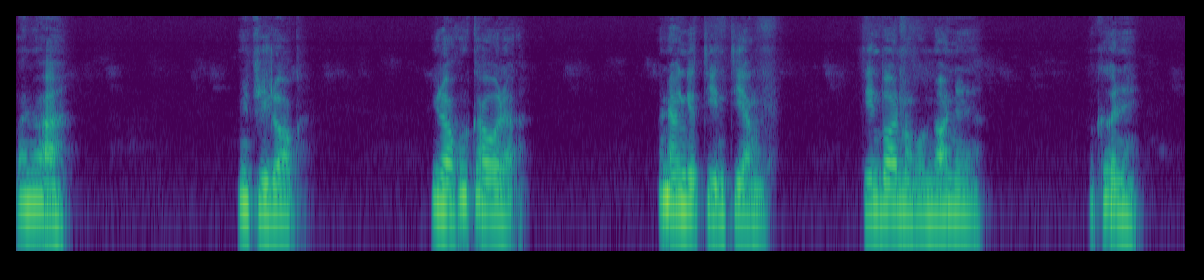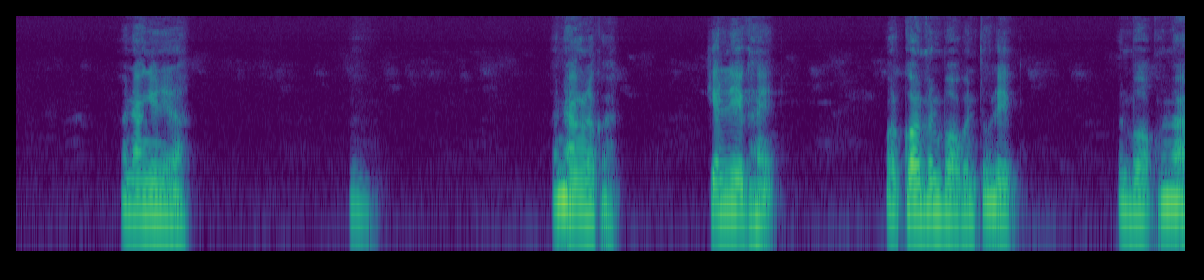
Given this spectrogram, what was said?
ฟันว่ามีผีหลอกผีหลอกคือเก่าแหละ มานั่งอยู่ตีนเตียง ตีนบอลของผมนอนเนี่นะเมื่อคืนนี่มานั่งอยู่นี่ล่ะมมานั่งแล้วก็เขียนเลขให้งวดก่อนเพิ่นบอกเป็นตัวเลขเพิ่นบอกเพิ่นว่า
